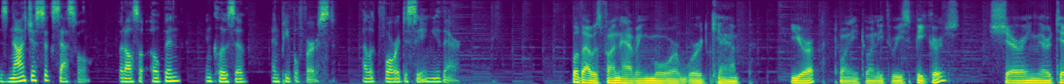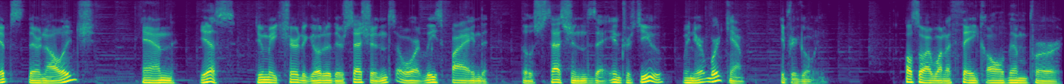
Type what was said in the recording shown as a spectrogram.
is not just successful, but also open, inclusive, and people first. I look forward to seeing you there. Well, that was fun having more WordCamp Europe 2023 speakers sharing their tips, their knowledge. And yes, do make sure to go to their sessions or at least find those sessions that interest you when you're at WordCamp if you're going. Also, I want to thank all of them for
